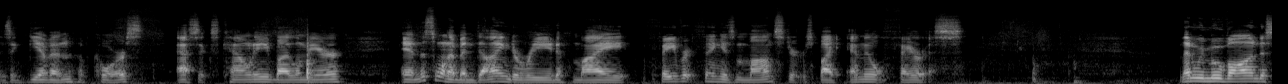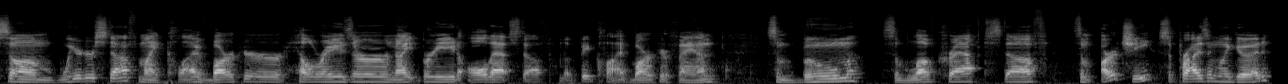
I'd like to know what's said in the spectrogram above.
is a given, of course. Essex County by Lemire. And this one I've been dying to read. My favorite thing is Monsters by Emil Ferris. Then we move on to some weirder stuff. My Clive Barker, Hellraiser, Nightbreed, all that stuff. I'm a big Clive Barker fan. Some Boom, some Lovecraft stuff. Some Archie, surprisingly good,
